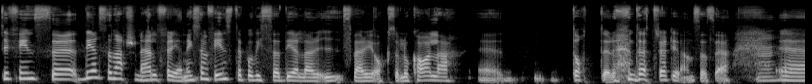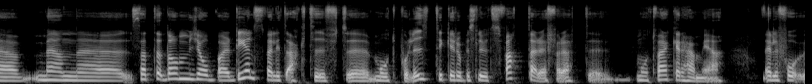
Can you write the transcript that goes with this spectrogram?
det finns eh, dels en nationell förening. Sen finns det på vissa delar i Sverige också lokala eh, dotter, döttrar till den, så att säga. Mm. Eh, men, eh, så att de jobbar dels väldigt aktivt eh, mot politiker och beslutsfattare för att eh, motverka det här med eller få,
